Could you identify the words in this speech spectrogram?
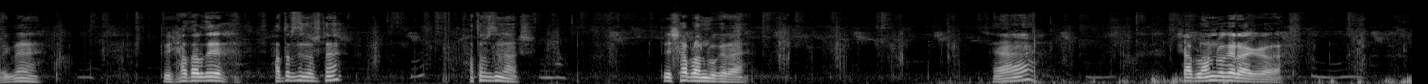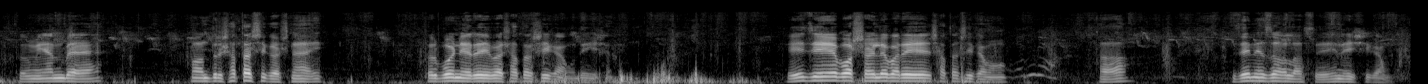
দেখ না। তুই সাঁতার দে, সাঁতার চিনাস না? সাঁতার চিনাস? তুই সাপলা আনব কেরা হ্যাঁ? সাপলা আনব কেরা? তুমি আনবে। অন্তর সাঁতার শিখাস নাই। তোর বোনের এবার সাঁতার শিখামো দেখিস এই যে বর্ষা হইলে বারে সাঁতার শিখামো। হ্যাঁ? জেনে জল আছে এনেই শিখামো।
